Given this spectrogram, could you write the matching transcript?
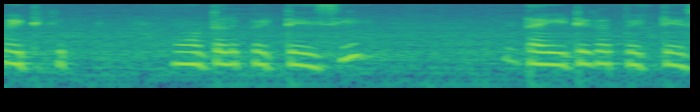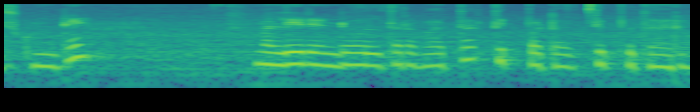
వీటికి మూతలు పెట్టేసి టైట్గా పెట్టేసుకుంటే మళ్ళీ రెండు రోజుల తర్వాత తిప్పట తిప్పుతారు.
